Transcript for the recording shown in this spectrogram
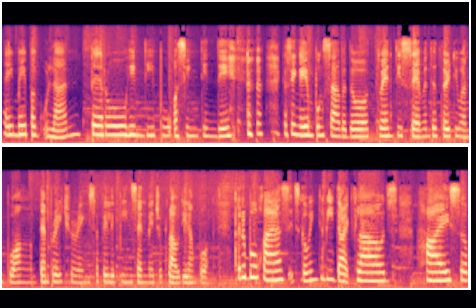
ay may pag-ulan pero hindi po kasing tindi. Kasi ngayon pong Sabado, 27 to 31 po ang temperature range sa Philippines and medyo cloudy lang po. Pero bukas, it's going to be dark clouds, highs of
